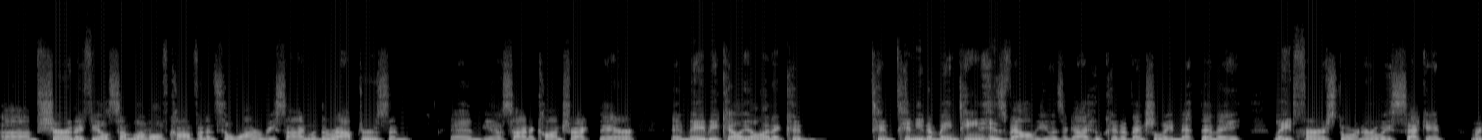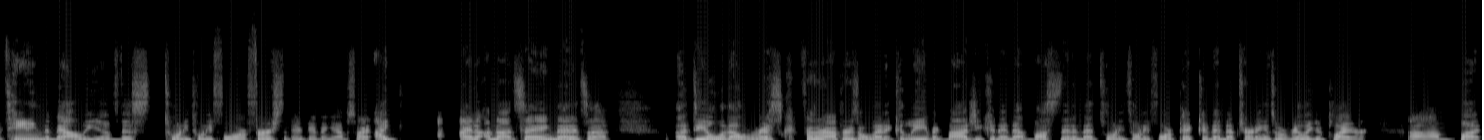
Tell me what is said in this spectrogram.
I'm sure they feel some level of confidence he'll want to re-sign with the Raptors and and you know sign a contract there. And maybe Kelly Olynyk could continue to maintain his value as a guy who could eventually net them a late first or an early second, retaining the value of this 2024 first that they're giving up. So I, I I, am not saying that it's a a deal without risk for the Raptors. Olynyk could leave, Agbaji could end up busting, and that 2024 pick could end up turning into a really good player. Um, but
